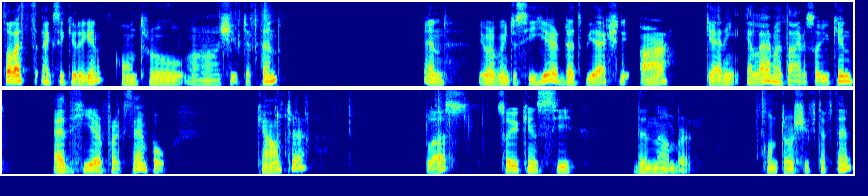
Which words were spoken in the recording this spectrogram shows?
So let's execute again, Control uh, Shift F10. And you are going to see here that we actually are getting 11 times. So you can add here, for example, counter plus, so you can see the number. Control Shift F10.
